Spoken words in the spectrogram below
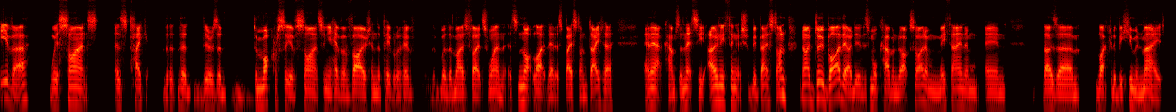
ever where science is taken the, the, there's a democracy of science and you have a vote and the people who have with the most votes win. It's not like that. It's based on data and outcomes, and that's the only thing it should be based on. Now, I do buy the idea there's more carbon dioxide and methane, and, and those are likely to be human made.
